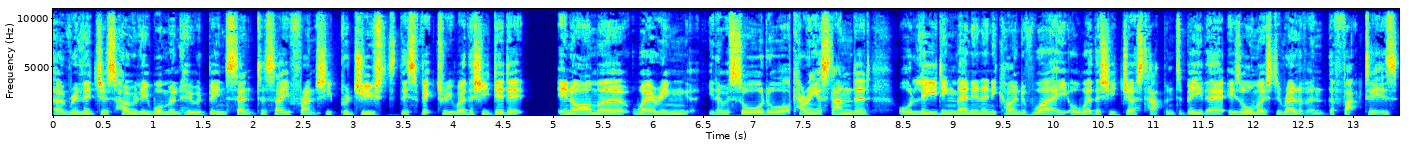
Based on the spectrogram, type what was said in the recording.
a religious holy woman who had been sent to save France. She produced this victory, whether she did it in armor, wearing, you know, a sword or carrying a standard or leading men in any kind of way, or whether she just happened to be there is almost irrelevant. The fact is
